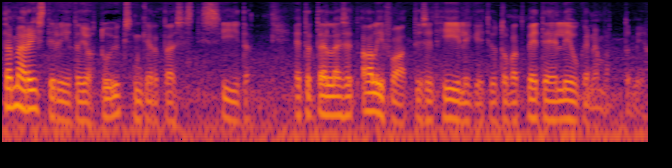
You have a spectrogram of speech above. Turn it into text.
Tämä ristiriita johtuu yksinkertaisesti siitä, että tällaiset alifaattiset hiiliketjut ovat veteen liukenemattomia,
